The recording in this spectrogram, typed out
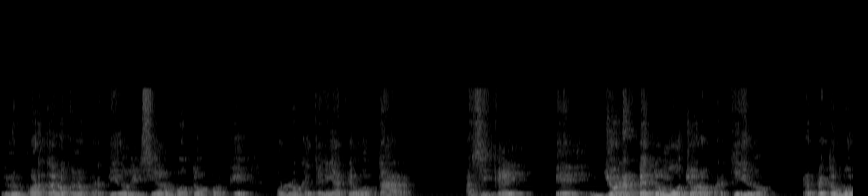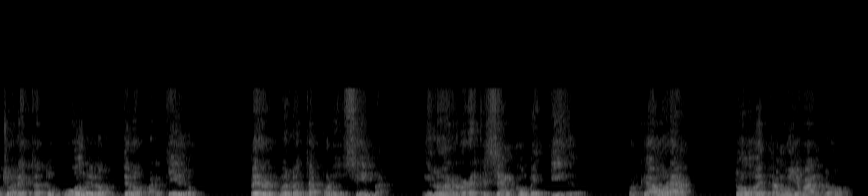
Y no importa lo que los partidos hicieron, votó porque, por lo que tenía que votar. Así que eh, yo respeto mucho a los partidos, respeto mucho al status quo de los, de los partidos, pero el pueblo está por encima. Y los errores que se han cometido, porque ahora todos estamos llamando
